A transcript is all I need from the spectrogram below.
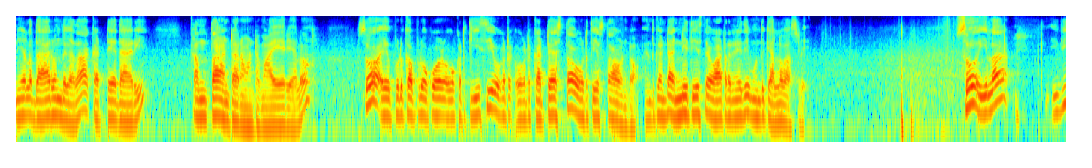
నీళ్ళ దారి ఉంది కదా కట్టే దారి కంత అంటారన్నమాట మా ఏరియాలో. సో ఎప్పటికప్పుడు ఒక ఒకటి తీసి ఒకటి ఒకటి కట్టేస్తా ఒకటి తీస్తూ ఉంటాం. ఎందుకంటే అన్నీ తీస్తే వాటర్ అనేది ముందుకు వెళ్ళవు అసలు. సో ఇలా ఇది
